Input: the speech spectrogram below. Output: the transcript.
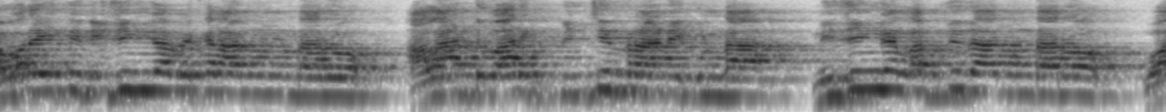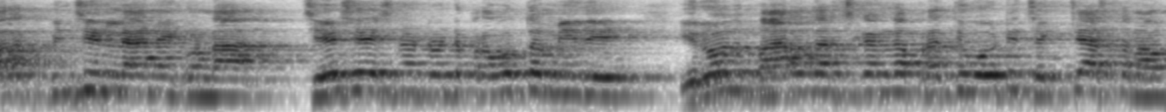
ఎవరైతే నిజంగా వికలాంగులు ఉన్నారో అలాంటి వారికి పింఛన్ రానియకుండా నిజంగా లబ్ధిదారులు ఉన్నారో వాళ్ళకి పింఛన్ లేనియకుండా చేసేసినటువంటి ప్రభుత్వం మీది. ఈరోజు పారదర్శకంగా ప్రతి ఒక్కటి చెక్ చేస్తున్నాం.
